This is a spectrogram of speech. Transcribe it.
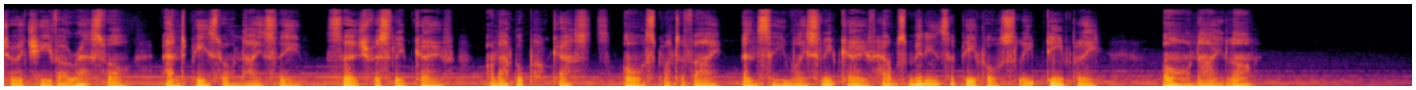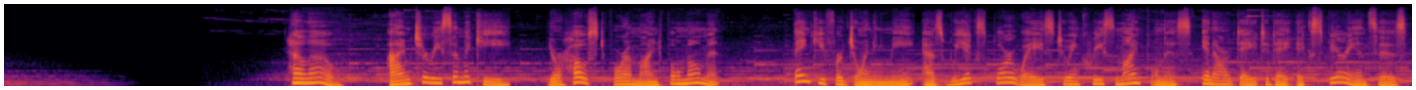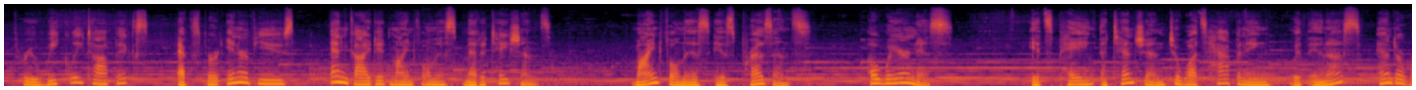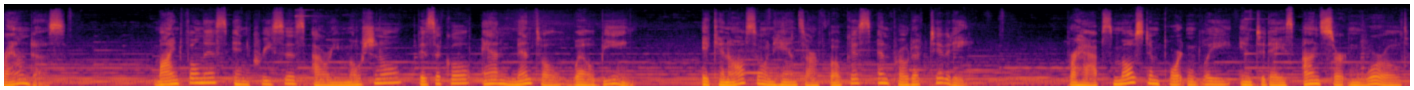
to achieve a restful and peaceful night's sleep. Search for Sleep Cove on Apple Podcasts or Spotify and see why Sleep Cove helps millions of people sleep deeply all night long. Hello, I'm Teresa McKee, your host for A Mindful Moment. Thank you for joining me as we explore ways to increase mindfulness in our day to day experiences through weekly topics expert interviews, and guided mindfulness meditations. Mindfulness is presence, awareness. It's paying attention to what's happening within us and around us. Mindfulness increases our emotional, physical, and mental well being. It can also enhance our focus and productivity. Perhaps most importantly, in today's uncertain world,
